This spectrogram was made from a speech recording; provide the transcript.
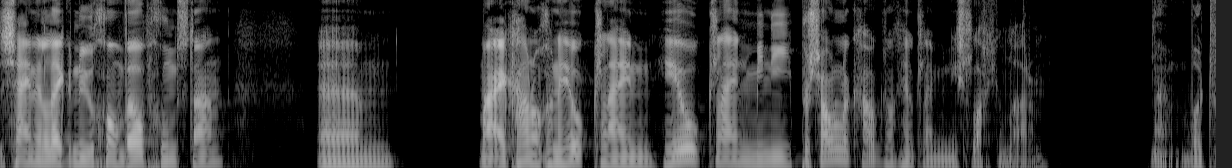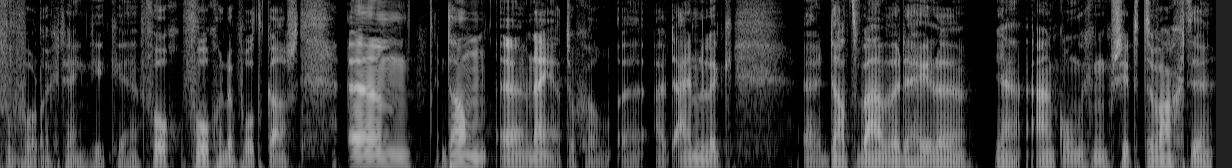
de, seinen lijken nu gewoon wel op groen staan. Ehm, maar ik hou nog een heel klein, heel klein mini, persoonlijk hou ik nog een heel klein mini slagje om de arm. Nou, wordt vervolgd, denk ik. vol- volgende podcast. Ehm, dan, eh, nou ja, toch wel eh, uiteindelijk eh, dat waar we de hele ja, aankondiging op zitten te wachten.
